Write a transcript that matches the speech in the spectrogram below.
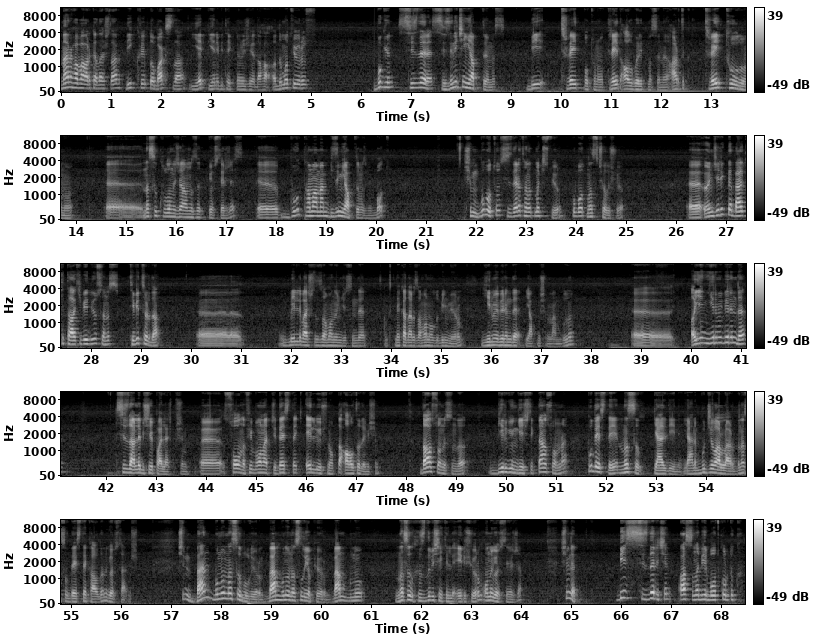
Merhaba arkadaşlar. Big Crypto Box'la yepyeni bir teknolojiye daha adım atıyoruz. Bugün sizlere sizin için yaptığımız bir trade botunu, trade algoritmasını, artık trade tool'unu eee, nasıl kullanacağımızı göstereceğiz. Eee, bu tamamen bizim yaptığımız bir bot. Şimdi bu botu sizlere tanıtmak istiyorum. Bu bot nasıl çalışıyor? Eee, öncelikle belki takip ediyorsanız Twitter'dan eee, belli başlı zaman öncesinde artık ne kadar zaman oldu bilmiyorum. 21'inde yapmışım ben bunu. Eee, ayın 21'inde sizlerle bir şey paylaşmışım. Eee Solana Fibonacci destek 53.6 demişim. Daha sonrasında bir gün geçtikten sonra bu desteğe nasıl geldiğini yani bu civarlarda nasıl destek aldığını göstermişim. Şimdi ben bunu nasıl buluyorum? Ben bunu nasıl yapıyorum? Ben bunu nasıl hızlı bir şekilde erişiyorum? Onu göstereceğim. Şimdi biz sizler için aslında bir bot kurduk.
